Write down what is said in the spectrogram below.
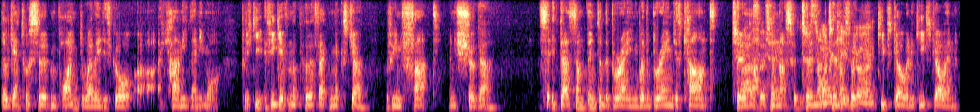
they'll get to a certain point where they just go, "Oh, I can't eat anymore. But if you, if you give them a perfect mixture between fat and sugar, it does something to the brain where the brain just can't turn that, turn that, turn that, turn that keep going. keeps going and keeps going.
